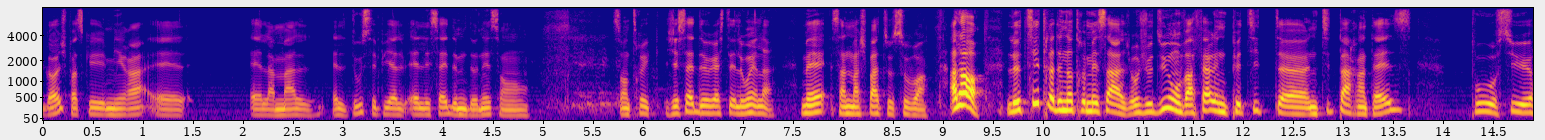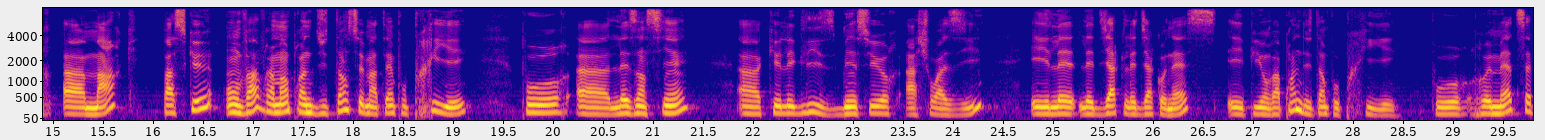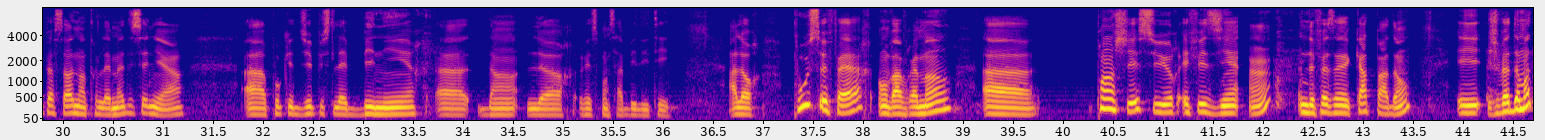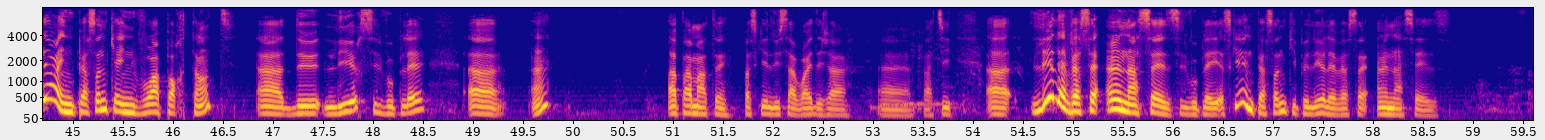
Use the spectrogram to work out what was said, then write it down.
gauche parce que Mira, elle, elle a mal, elle tousse et puis elle, elle essaye de me donner son, son truc. J'essaie de rester loin là, mais ça ne marche pas tout souvent. Alors, le titre de notre message, aujourd'hui, on va faire une petite, euh, une petite parenthèse pour, sur euh, Marc parce qu'on va vraiment prendre du temps ce matin pour prier pour euh, les anciens que l'Église, bien sûr, a choisis et les, les diacres, les diaconesses. Et puis, on va prendre du temps pour prier, pour remettre ces personnes entre les mains du Seigneur, euh, pour que Dieu puisse les bénir euh, dans leurs responsabilités. Alors, pour ce faire, on va vraiment euh, pencher sur Éphésiens 1, Éphésiens 4, pardon. Et je vais demander à une personne qui a une voix portante de lire, s'il vous plaît. Hein? Ah, pas Martin, parce que lui, sa voix déjà euh, partie. Euh, lire les versets 1 à 16, s'il vous plaît. Est-ce qu'il y a une personne qui peut lire les versets 1 à 16?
